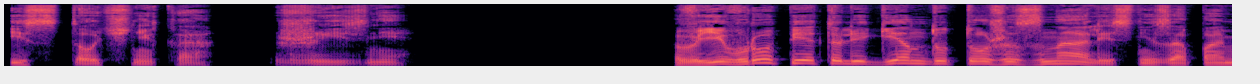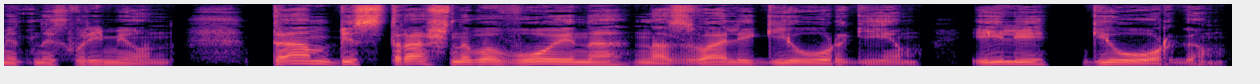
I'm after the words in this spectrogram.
источника жизни. В Европе эту легенду тоже знали с незапамятных времен. Там бесстрашного воина назвали Георгием или Георгом,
